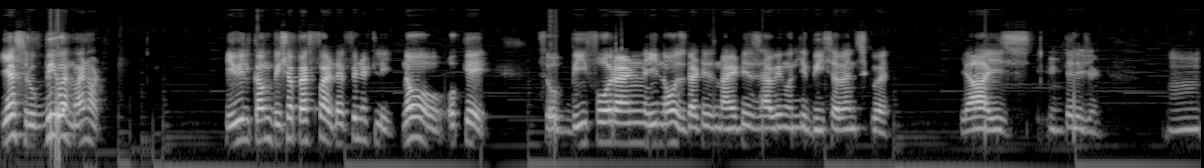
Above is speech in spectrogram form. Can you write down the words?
Yes, rook b1. Why not? He will come bishop f5 definitely. No, okay. So b4 and he knows that his knight is having only b7 square. Yeah, he's intelligent. Mm,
